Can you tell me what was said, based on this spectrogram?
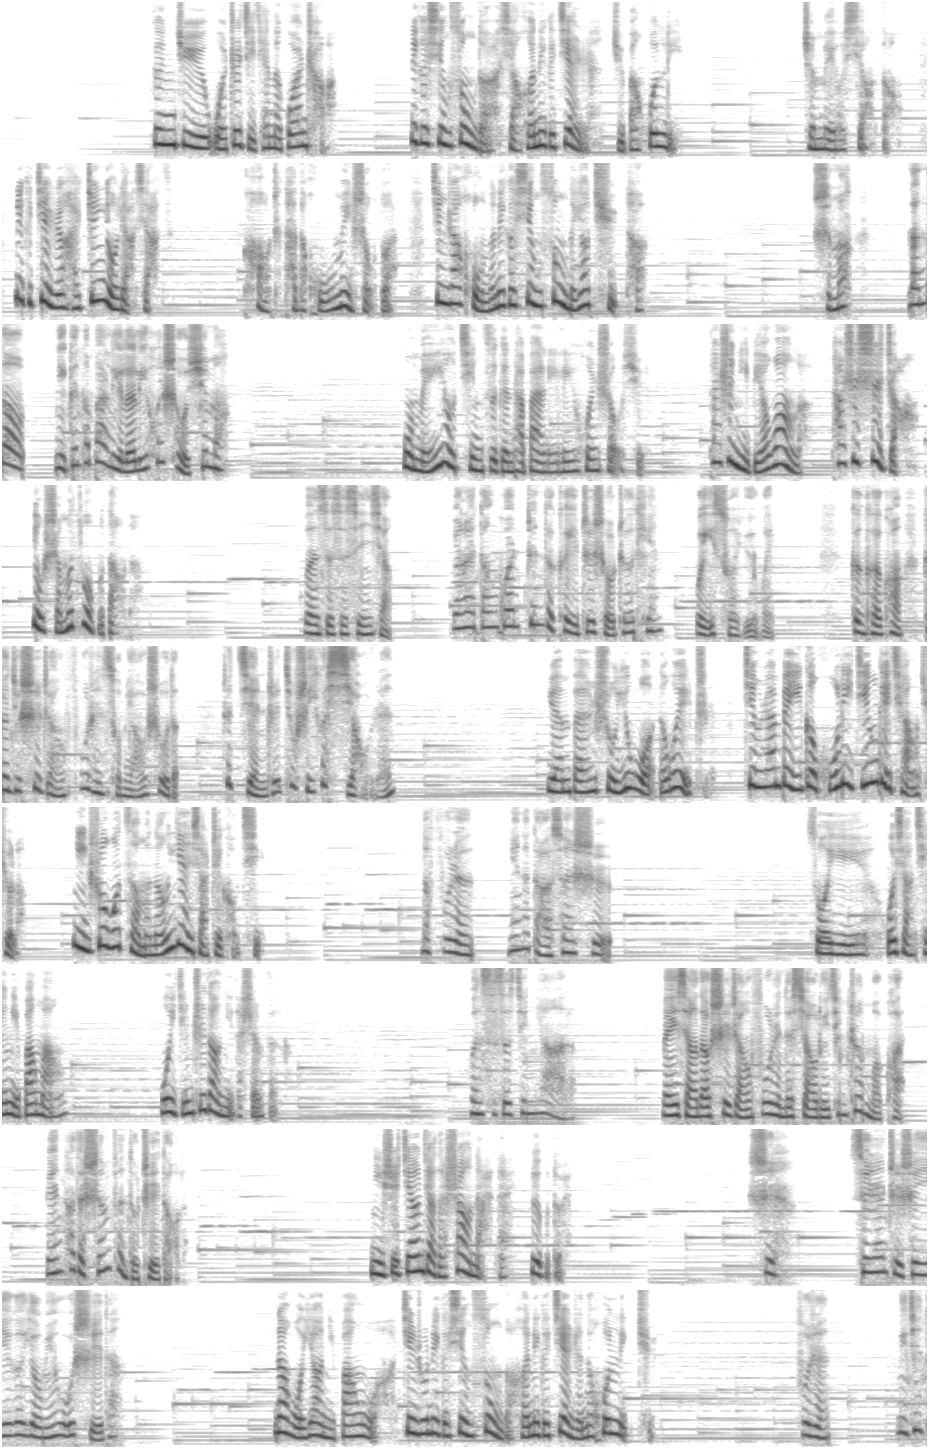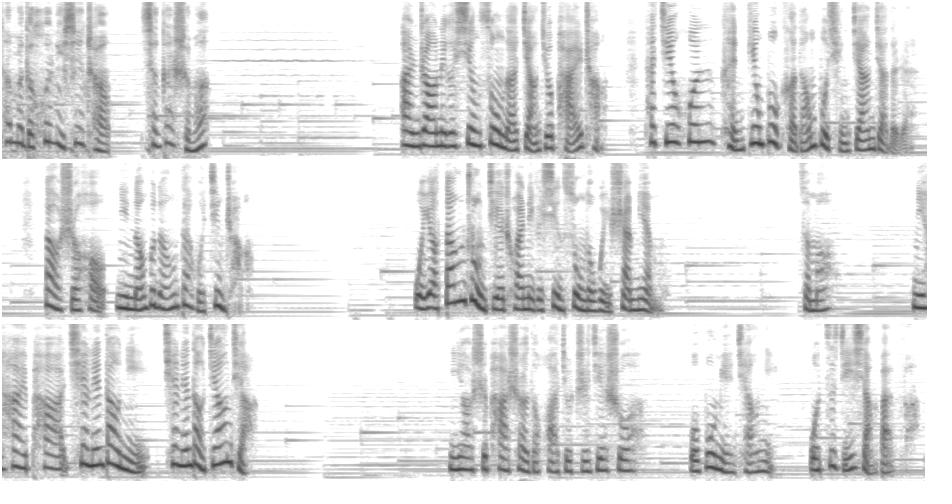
根据我这几天的观察，那个姓宋的想和那个贱人举办婚礼。真没有想到，那个贱人还真有两下子，靠着他的狐媚手段，竟然哄得那个姓宋的要娶她。什么？难道你跟他办理了离婚手续吗？我没有亲自跟他办理离婚手续，但是你别忘了，他是市长，有什么做不到的？温思思心想，原来当官真的可以只手遮天，为所欲为。更何况，根据市长夫人所描述的，这简直就是一个小人。原本属于我的位置，竟然被一个狐狸精给抢去了。你说我怎么能咽下这口气？那夫人，您的打算是？所以我想请你帮忙。我已经知道你的身份了。温思思惊讶了，没想到市长夫人的效率竟这么快，连她的身份都知道了。你是江家的少奶奶，对不对？是，虽然只是一个有名无实的。那我要你帮我进入那个姓宋的和那个贱人的婚礼去。夫人，你进他们的婚礼现场想干什么？按照那个姓宋的讲究排场，他结婚肯定不可能不请江家的人。到时候你能不能带我进场？我要当众揭穿那个姓宋的伪善面目。怎么，你害怕牵连到你，牵连到江家？你要是怕事儿的话，就直接说，我不勉强你，我自己想办法。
